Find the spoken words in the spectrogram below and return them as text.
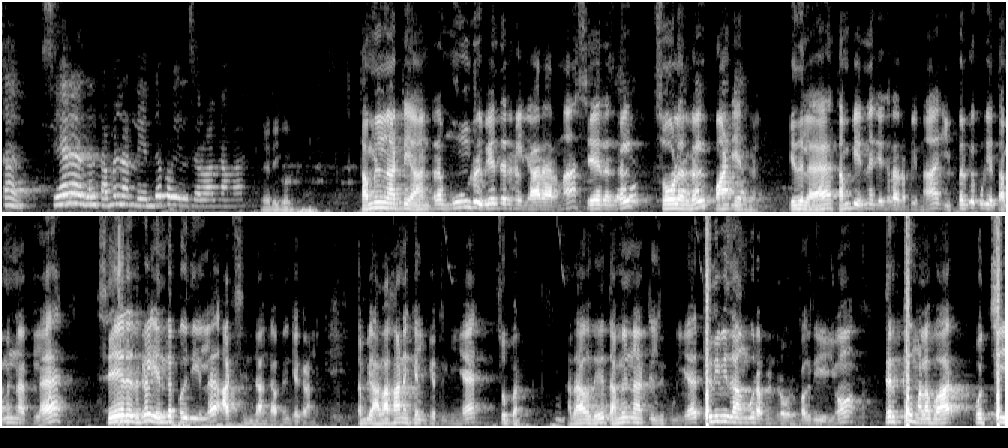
சார் சேரர்கள் தமிழ்நாட்டில் எந்த பகுதியில் சார் வாழ்ந்தாங்க? வெரி குட் தமிழ்நாட்டை ஆண்ட மூன்று வேந்தர்கள் யார் யாருன்னா சேரர்கள் சோழர்கள் பாண்டியர்கள். இதுல தம்பி என்ன கேட்கிறார் அப்படின்னா இப்ப இருக்கக்கூடிய தமிழ்நாட்டுல சேரர்கள் எந்த பகுதியில் ஆட்சி செஞ்சாங்க அப்படின்னு கேட்குறாங்க தம்பி அழகான கேள்வி கேட்டிருக்கீங்க. சூப்பர் அதாவது தமிழ்நாட்டில் இருக்கக்கூடிய திருவிதாங்கூர் அப்படின்ற ஒரு பகுதியையும் தெற்கு மலபார் கொச்சி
